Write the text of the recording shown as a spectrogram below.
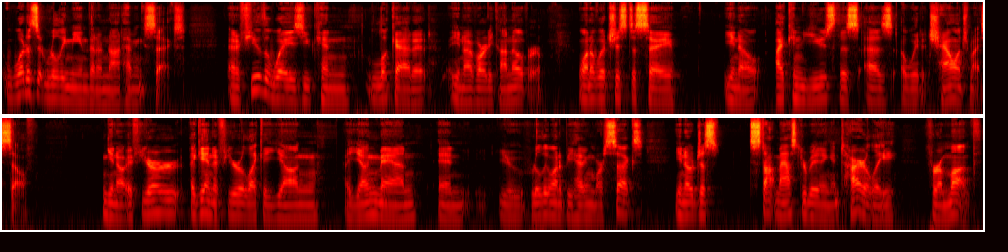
what does it really mean that I'm not having sex? And a few of the ways you can look at it, you know, I've already gone over. One of which is to say, you know, I can use this as a way to challenge myself. You know, if you're again, if you're like a young a young man and you really want to be having more sex, you know, just stop masturbating entirely for a month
